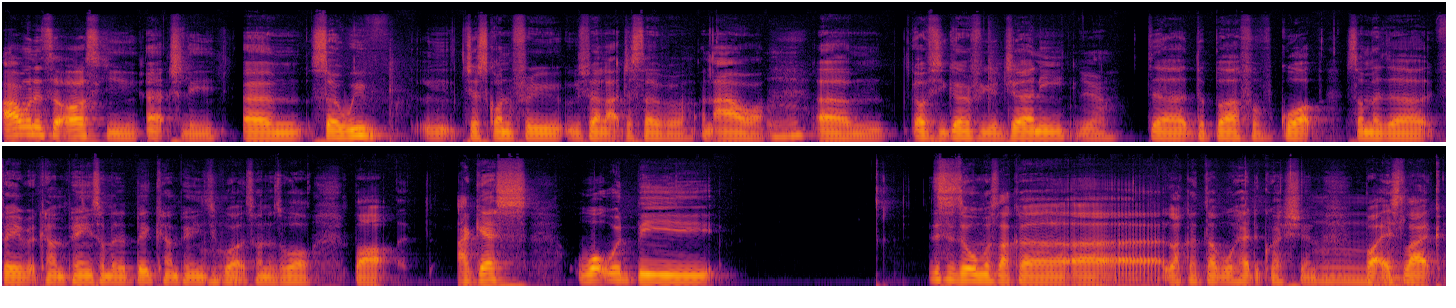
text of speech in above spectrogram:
I wanted to ask you actually. Um, so we've just gone through. We spent like just over an hour. Mm-hmm. Um, obviously going through your journey. Yeah. The the birth of Guap, some of the favorite campaigns, some of the big campaigns you've mm-hmm. worked on as well. But I guess what would be this is almost like a, a like a double headed question, but it's mm. like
